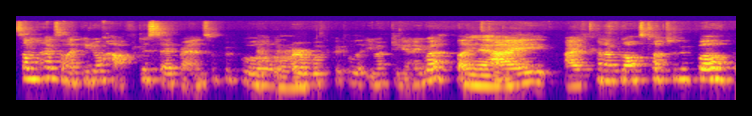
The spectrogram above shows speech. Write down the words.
sometimes I'm like you don't have to stay friends with people Mm-mm. or with people that you went to uni with. Like Yeah. I I've kind of lost touch with people.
